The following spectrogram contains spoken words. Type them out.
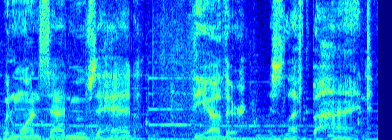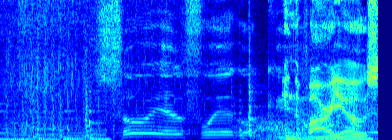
When one side moves ahead, the other is left behind. In the barrios,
